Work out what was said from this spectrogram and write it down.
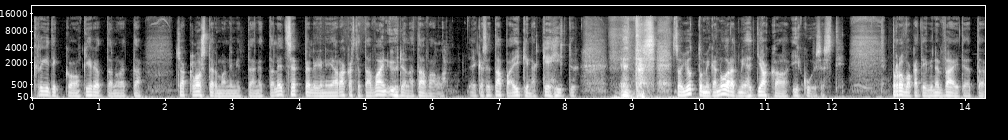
kriitikko on kirjoittanut, että Chuck Klosterman nimittäin, että Led Zeppelinia rakastetaan vain yhdellä tavalla, eikä se tapa ikinä kehity. Että se on juttu, minkä nuoret miehet jakaa ikuisesti. Provokatiivinen väite, että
